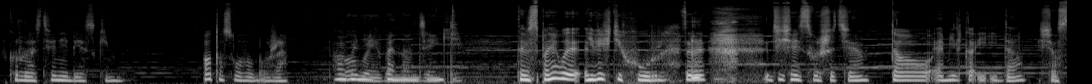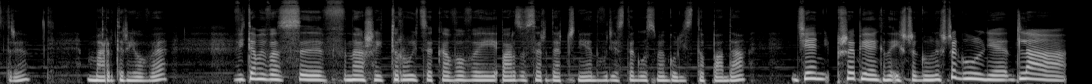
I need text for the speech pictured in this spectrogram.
w Królestwie Niebieskim. Oto Słowo Boże. Bogu niech będą dzięki. Ten wspaniały niewieści chór, który dzisiaj słyszycie, to Emilka i Ida, siostry martyriowe. Witamy Was w naszej trójce kawowej bardzo serdecznie 28 listopada. Dzień przepiękny i szczególny, szczególnie dla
